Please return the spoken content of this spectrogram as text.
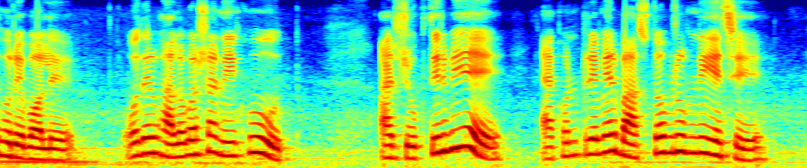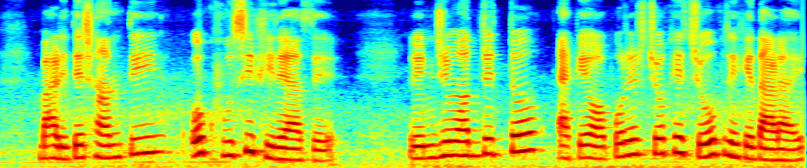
ধরে বলে, ওদের ভালোবাসা নিখুঁত। আর চুক্তির বিয়ে এখন প্রেমের বাস্তব রূপ নিয়েছে। বাড়িতে শান্তি ও খুশি ফিরে আসে। রিমঝিম অদৃত্য একে অপরের চোখে চোখ রেখে দাঁড়ায়।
